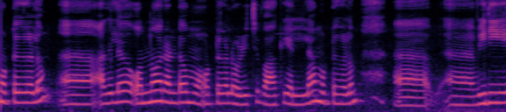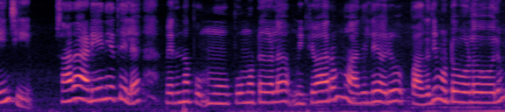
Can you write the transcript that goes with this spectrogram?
മുട്ടുകളും അതിൽ ഒന്നോ രണ്ടോ മുട്ടുകൾ ഒഴിച്ച് ബാക്കി എല്ലാ മുട്ടുകളും വിരിയുകയും ചെയ്യും. സാധാ അടിയനിയത്തിൽ വരുന്ന പൂമുട്ടുകൾ മിക്കവാറും അതിലെ ഒരു പകുതി മുട്ടുകൾ പോലും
